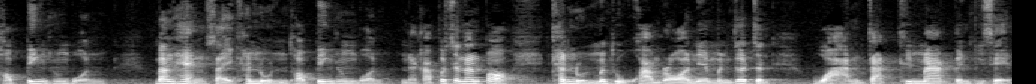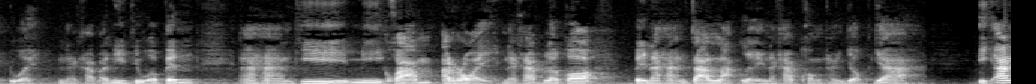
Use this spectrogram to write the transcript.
ท็อปปิ้งข้างบน บางแห่งใส่ขนุนท็อปปิ้งข้างบนนะครับ เพราะฉะนั้นพอขนุนมันถูกความร้อนเนี่ยมันก็จะหวานจัดขึ้นมากเป็นพิเศษด้วยนะครับ อันนี้ถือว่าเป็นอาหารที่มีความอร่อยนะครับ แล้วก็ เป็นอาหารจานหลักเลยนะครับของทางยอกยา อีกอัน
